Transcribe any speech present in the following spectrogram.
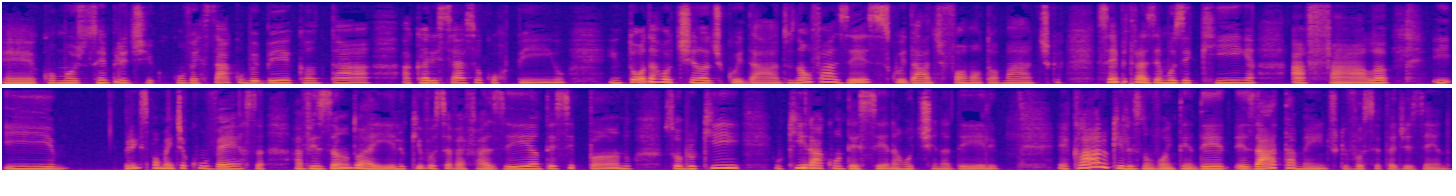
é, como eu sempre digo, conversar com o bebê, cantar, acariciar seu corpinho, em toda a rotina de cuidados, não fazer esses cuidados de forma automática, sempre trazer musiquinha, a fala e, e principalmente a conversa, avisando a ele o que você vai fazer, antecipando sobre o que, o que irá acontecer na rotina dele. É claro que eles não vão entender exatamente o que você está dizendo,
